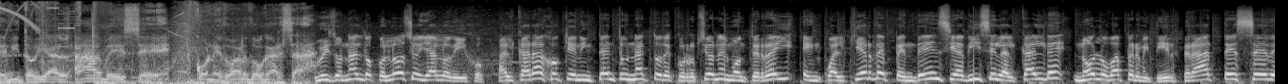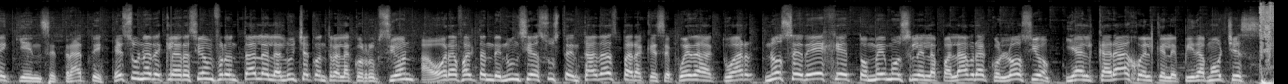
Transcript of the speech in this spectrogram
Editorial ABC con Eduardo Garza. Luis Donaldo Colosio ya lo dijo. Al carajo quien intente un acto de corrupción en Monterrey en cualquier dependencia, dice el alcalde, no lo va a permitir. Trátese de quien se trate. Es una declaración frontal a la lucha contra la corrupción. Ahora faltan denuncias sustentadas para que se pueda actuar. No se deje, tomémosle la palabra a Colosio y al carajo el que le pida moches.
